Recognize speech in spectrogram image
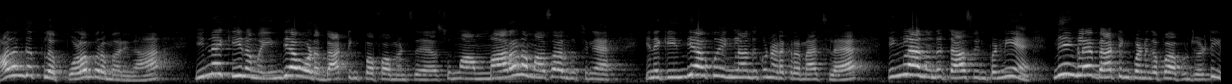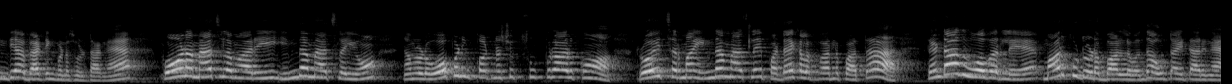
ஆதங்கத்தில் புலம்புற மாதிரி தான் இன்னைக்கு நம்ம இந்தியாவோட பேட்டிங் பர்ஃபார்மன்ஸு சும்மா மரண மாதம் இருந்துச்சுங்க. இன்னைக்கு இந்தியாவுக்கும் இங்கிலாந்துக்கும் நடக்கிற மேட்ச்சில் இங்கிலாந்து வந்து டாஸ் வின் பண்ணி நீங்களே பேட்டிங் பண்ணுங்கப்பா அப்படின்னு சொல்லிட்டு இந்தியா பேட்டிங் பண்ண சொல்லிட்டாங்க. போன மேட்ச்சில் மாதிரி இந்த மேட்ச்லையும் நம்மளோட ஓப்பனிங் பார்ட்னர்ஷிப் சூப்பராக இருக்கும். ரோஹித் சர்மா இந்த மேட்ச்லேயே பட்டே கலப்பார்னு பார்த்தா ரெண்டாவது ஓவரில் மார்க்குட்டோட பாலில் வந்து அவுட் ஆகிட்டாருங்க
